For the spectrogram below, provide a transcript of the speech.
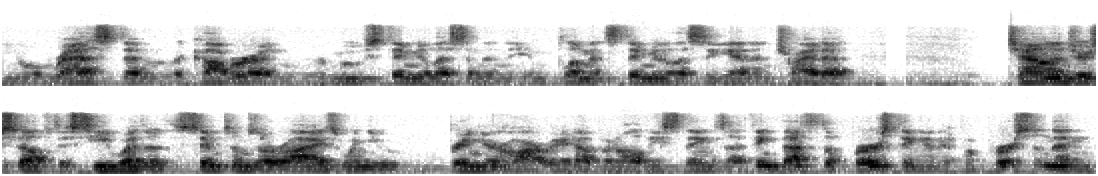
you know rest and recover and remove stimulus and then implement stimulus again and try to challenge yourself to see whether the symptoms arise when you bring your heart rate up and all these things. I think that's the first thing. And if a person then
